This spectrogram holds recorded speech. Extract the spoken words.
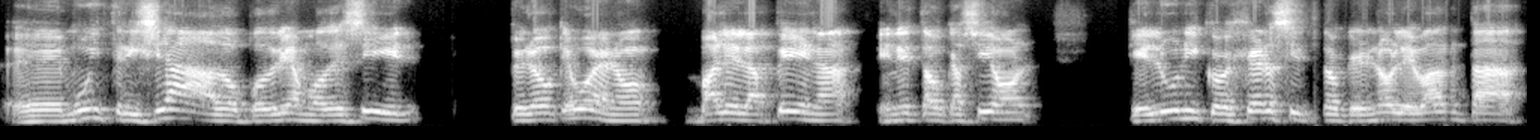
eh, muy trillado, podríamos decir, pero que bueno, vale la pena en esta ocasión que el único ejército que no levanta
